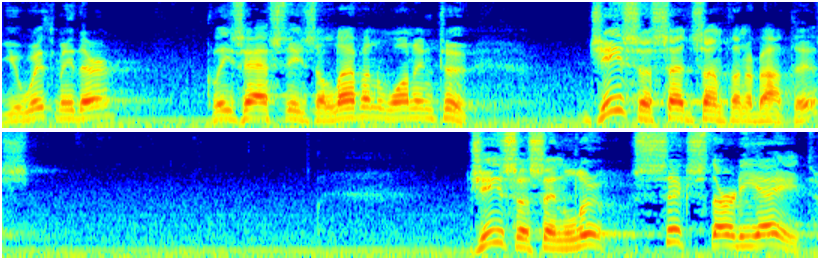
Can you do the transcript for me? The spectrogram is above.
You with me there? Ecclesiastes 11, 1 and 2. Jesus said something about this. Jesus in Luke 6:38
